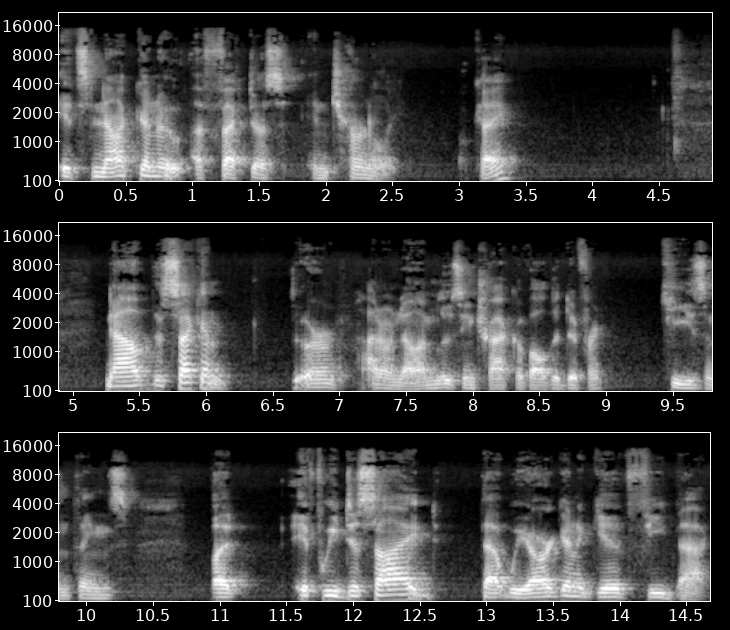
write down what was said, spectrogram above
it's not going to affect us internally. Okay? Now, the second, or I don't know, I'm losing track of all the different keys and things, but if we decide that we are going to give feedback,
